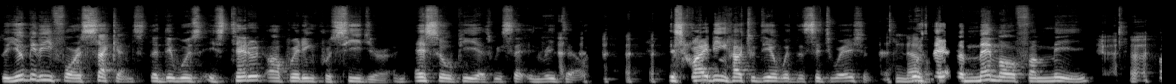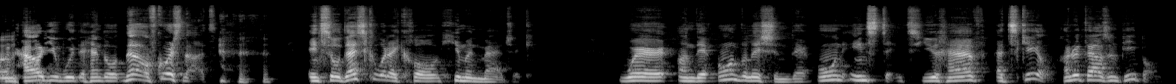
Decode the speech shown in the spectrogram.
do you believe for a second that there was a standard operating procedure, an SOP, as we say in retail, describing how to deal with the situation? No. Was there a memo from me on how you would handle? No, of course not. and so that's what I call human magic, where on their own volition, their own instincts, you have at scale 100,000 people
